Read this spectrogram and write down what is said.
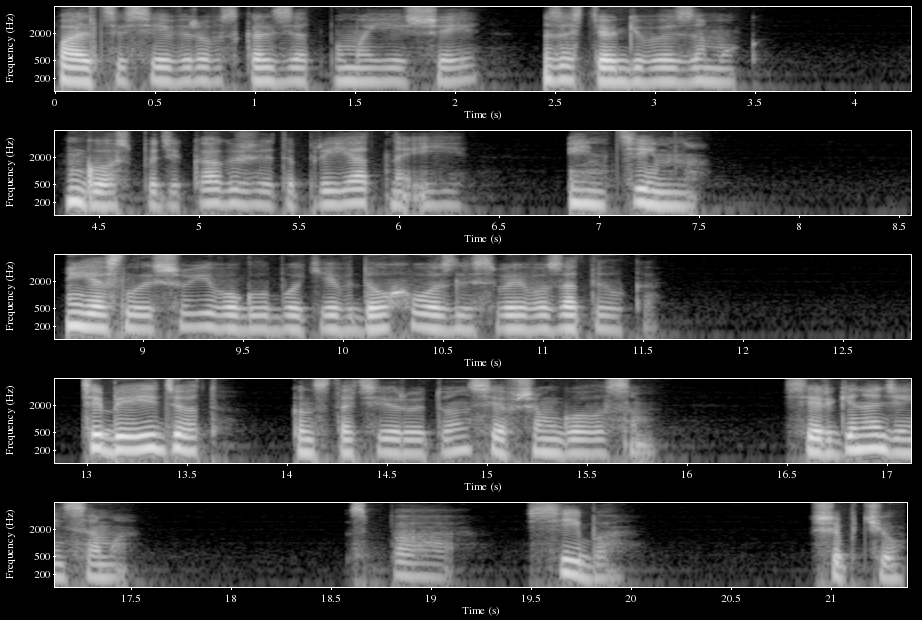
Пальцы Северова скользят по моей шее, застегивая замок. Господи, как же это приятно и интимно. Я слышу его глубокий вдох возле своего затылка. «Тебе идет, констатирует он севшим голосом. «Серьги надень сама». «Спасибо», — шепчу.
